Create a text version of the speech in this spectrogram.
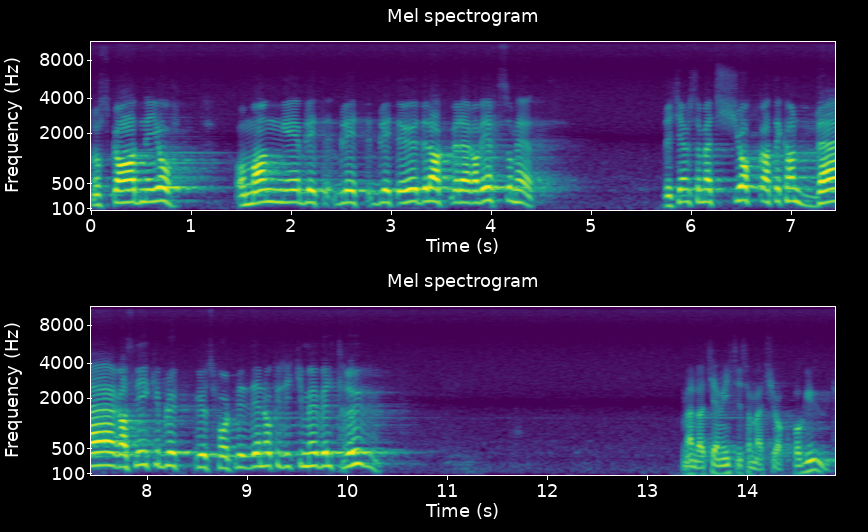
når skaden er gjort, og mange er blitt, blitt, blitt ødelagt ved deres virksomhet. Det kommer som et sjokk at det kan være slike gudsfolk. Det er noe som ikke vi vil tro. Men det kommer ikke som et sjokk på Gud.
